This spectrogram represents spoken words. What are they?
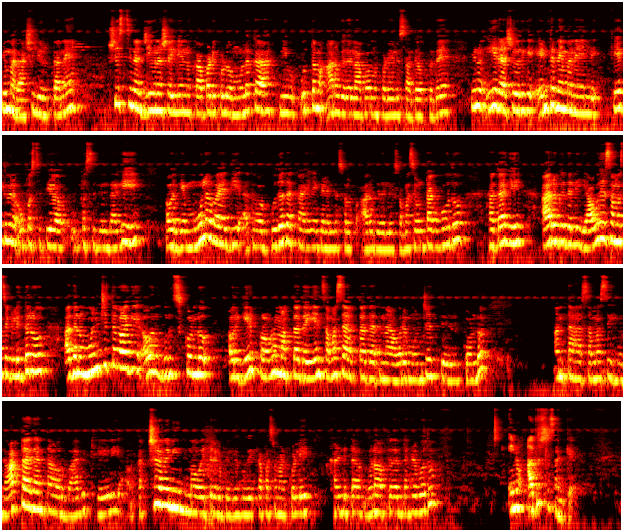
ನಿಮ್ಮ ರಾಶಿಯಲ್ಲಿ ಇರುತ್ತಾನೆ. ಶಿಸ್ತಿನ ಜೀವನ ಶೈಲಿಯನ್ನು ಕಾಪಾಡಿಕೊಳ್ಳುವ ಮೂಲಕ ನೀವು ಉತ್ತಮ ಆರೋಗ್ಯದ ಲಾಭವನ್ನು ಪಡೆಯಲು ಸಾಧ್ಯವಾಗ್ತದೆ. ಇನ್ನು ಈ ರಾಶಿಯವರಿಗೆ ಎಂಟನೇ ಮನೆಯಲ್ಲಿ ಕೇತುವಿನ ಉಪಸ್ಥಿತಿಯ ಉಪಸ್ಥಿತಿಯಿಂದಾಗಿ ಅವರಿಗೆ ಮೂಲವ್ಯಾಧಿ ಅಥವಾ ಗುದದ ಕಾಯಿಲೆಗಳಿಂದ ಸ್ವಲ್ಪ ಆರೋಗ್ಯದಲ್ಲಿ ಸಮಸ್ಯೆ ಉಂಟಾಗಬಹುದು. ಹಾಗಾಗಿ ಆರೋಗ್ಯದಲ್ಲಿ ಯಾವುದೇ ಸಮಸ್ಯೆಗಳಿದ್ದರೂ ಅದನ್ನು ಮುಂಚಿತವಾಗಿ ಅವರು ಗುರುತಿಸಿಕೊಂಡು ಅವ್ರಿಗೆ ಏನು ಪ್ರಾಬ್ಲಮ್ ಆಗ್ತಾ ಇದೆ ಏನು ಸಮಸ್ಯೆ ಆಗ್ತಾ ಇದೆ ಅದನ್ನು ಅವರೇ ಮುಂಚೆ ತಿಳ್ಕೊಂಡು ಅಂತಹ ಸಮಸ್ಯೆ ಹಿಂಗಾಗ್ತಾ ಇದೆ ಅಂತ ಅವ್ರು ಬಾಯ್ಬಿಟ್ಟು ಹೇಳಿ ತಕ್ಷಣವೇ ನೀವು ನಿಮ್ಮ ವೈದ್ಯರ ಬಗ್ಗೆ ಹೋಗಿ ತಪಾಸಣೆ ಮಾಡ್ಕೊಳ್ಳಿ. ಖಂಡಿತ ಗುಣ ಆಗ್ತದೆ ಅಂತ ಹೇಳ್ಬೋದು. ಇನ್ನು ಅದೃಷ್ಟ ಸಂಖ್ಯೆ.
